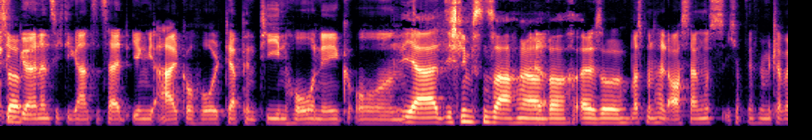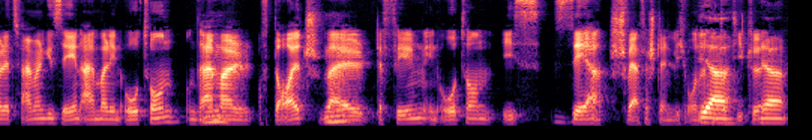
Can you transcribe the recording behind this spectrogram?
verrückter. die gönnen sich die ganze Zeit irgendwie Alkohol, Terpentin, Honig und Ja, die schlimmsten Sachen einfach, also. was man halt auch sagen muss, ich habe den Film mittlerweile zweimal gesehen, einmal in O-Ton und Mhm. einmal auf Deutsch, Mhm. weil der Film in O-Ton ist sehr schwer verständlich ohne Ja, Untertitel. ja.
